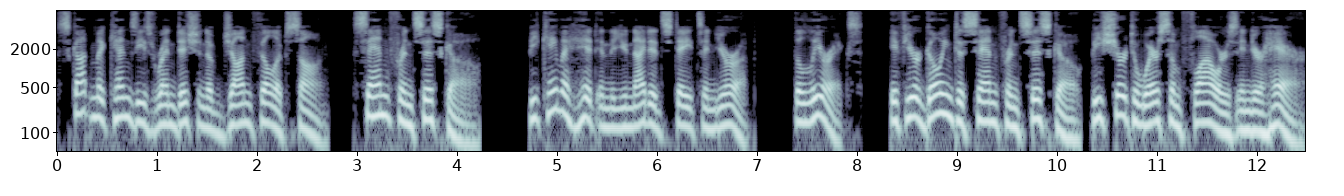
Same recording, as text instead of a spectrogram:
Scott McKenzie's rendition of John Phillips' song, San Francisco became a hit in the United States and Europe. The lyrics, If you're going to San Francisco, be sure to wear some flowers in your hair,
